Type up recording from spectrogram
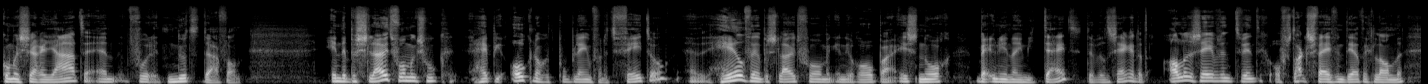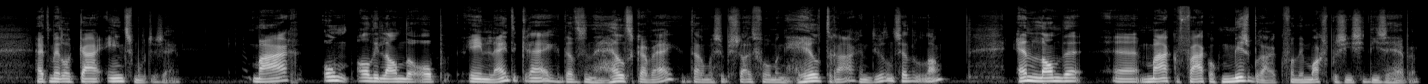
commissariaten en voor het nut daarvan. In de besluitvormingshoek heb je ook nog het probleem van het veto. Heel veel besluitvorming in Europa is nog bij unanimiteit. Dat wil zeggen dat alle 27 of straks 35 landen het met elkaar eens moeten zijn. Maar om al die landen op één lijn te krijgen, dat is een hels Daarom is de besluitvorming heel traag en duurt ontzettend lang. En landen uh, maken vaak ook misbruik van de machtspositie die ze hebben.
